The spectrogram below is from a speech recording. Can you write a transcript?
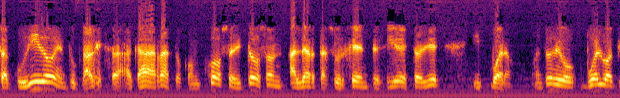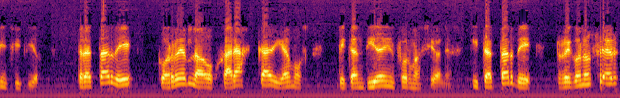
sacudido en tu cabeza a cada rato con cosas y todo son alertas urgentes y esto y, y bueno, entonces digo, vuelvo al principio, tratar de correr la hojarasca, digamos, de cantidad de informaciones y tratar de reconocer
